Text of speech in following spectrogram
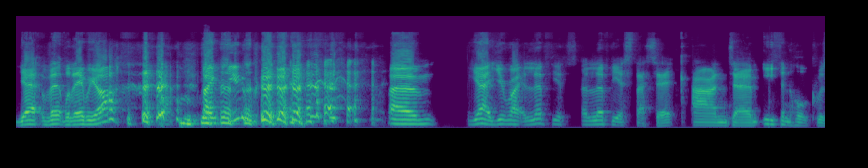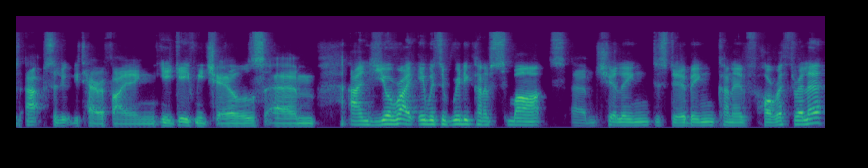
Yeah, well, well, there we are. Thank you. um, yeah, you're right. I love the I love the aesthetic, and um, Ethan Hawke was absolutely terrifying. He gave me chills. Um, and you're right, it was a really kind of smart, um, chilling, disturbing kind of horror thriller.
